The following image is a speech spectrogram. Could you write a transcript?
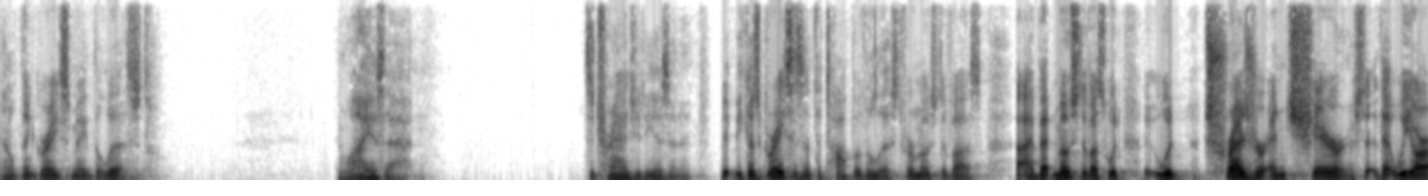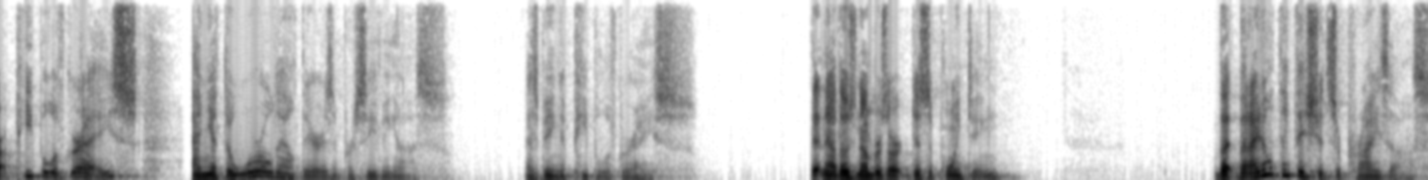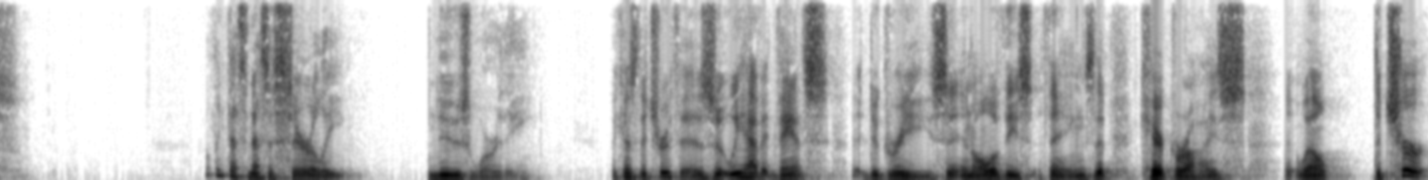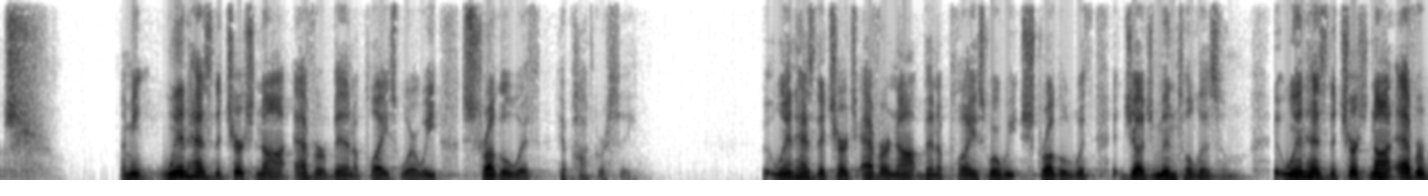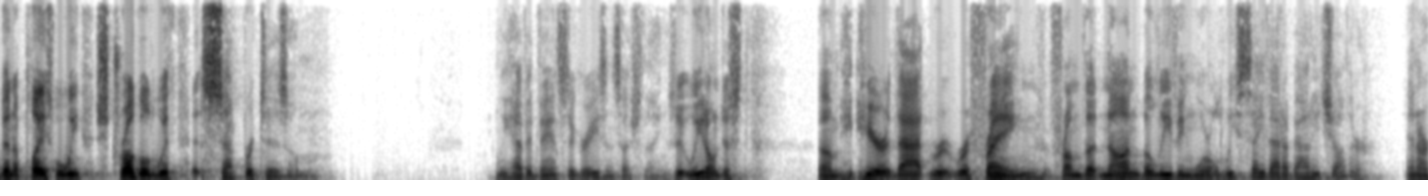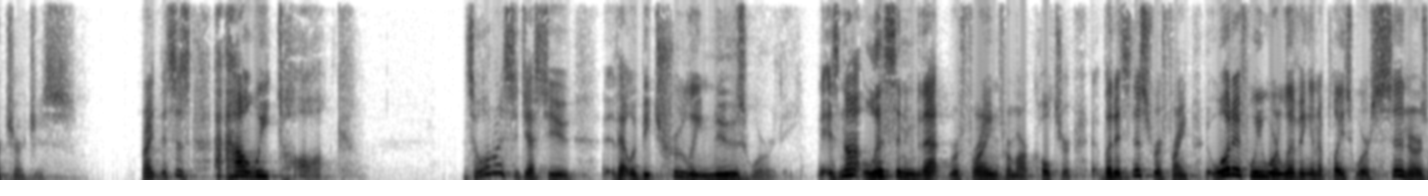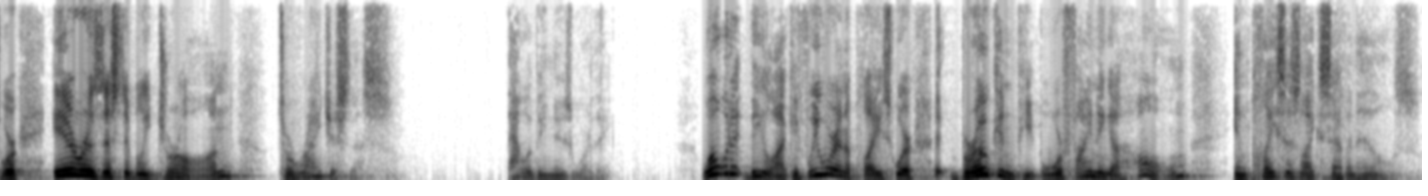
I don't think grace made the list. why is that? It's a tragedy, isn't it? Because grace is at the top of the list for most of us. I bet most of us would, would treasure and cherish that we are a people of grace, and yet the world out there isn't perceiving us as being a people of grace. Now, those numbers are disappointing, but, but I don't think they should surprise us. I don't think that's necessarily newsworthy. Because the truth is, we have advanced degrees in all of these things that characterize, well, the church. I mean, when has the church not ever been a place where we struggle with hypocrisy? When has the church ever not been a place where we struggled with judgmentalism? When has the church not ever been a place where we struggled with separatism? We have advanced degrees in such things. We don't just um, hear that re- refrain from the non believing world. We say that about each other in our churches. Right? This is how we talk. And so, what I want to suggest to you that would be truly newsworthy is not listening to that refrain from our culture, but it's this refrain. What if we were living in a place where sinners were irresistibly drawn to righteousness? That would be newsworthy. What would it be like if we were in a place where eh, broken people were finding a home in places like Seven Hills?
